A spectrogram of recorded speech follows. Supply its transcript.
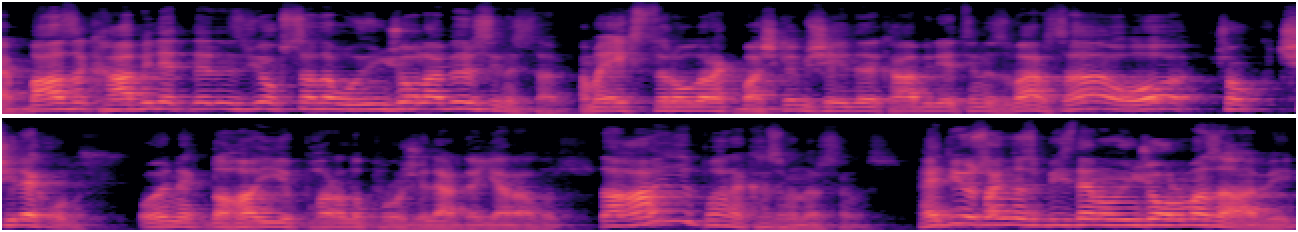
Ya bazı kabiliyetleriniz yoksa da oyuncu olabilirsiniz tabii. Ama ekstra olarak başka bir şeyde kabiliyetiniz varsa o çok çilek olur. Örnek daha iyi paralı projelerde yer alır. Daha iyi para kazanırsınız. He diyorsanız bizden oyuncu olmaz abi.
